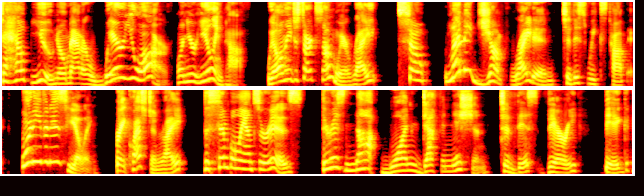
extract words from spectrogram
to help you no matter where you are on your healing path. We all need to start somewhere, right? So let me jump right in to this week's topic. What even is healing? Great question, right? The simple answer is there is not one definition to this very big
